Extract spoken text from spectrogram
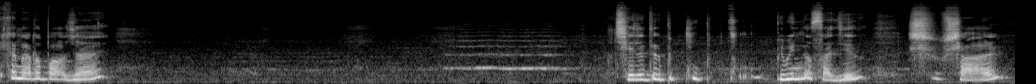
এখানে আরও পাওয়া যায়। ছেলেদের বিভিন্ন সাইজের শার্ট।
